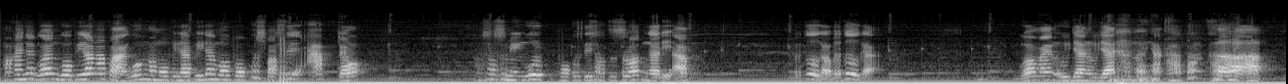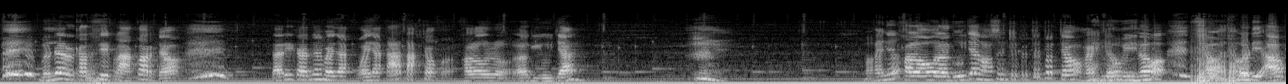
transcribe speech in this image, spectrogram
makanya gua gua bilang apa? Gua nggak mau pindah-pindah mau fokus pasti up cok. Masa seminggu fokus di satu slot nggak di up? Betul gak betul gak gua main hujan-hujanan banyak kata. Bener kata si pelakor cok. Tadi katanya banyak banyak katak cok. Kalau lagi hujan. Makanya kalau lagi hujan langsung cepet-cepet cok main domino. Siapa tahu di up.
